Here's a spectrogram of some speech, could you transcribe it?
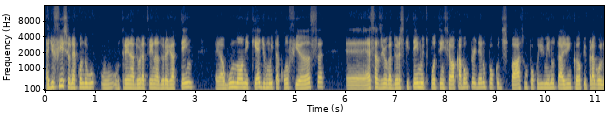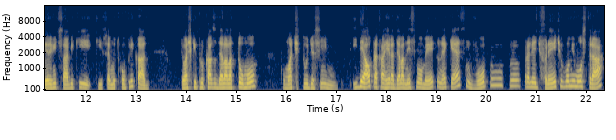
é difícil, né? Quando o, o, treinador, a treinadora já tem é, algum nome que é de muita confiança, é, essas jogadoras que têm muito potencial acabam perdendo um pouco de espaço, um pouco de minutagem em campo, e para goleiro a gente sabe que, que isso é muito complicado. Eu acho que pro caso dela, ela tomou uma atitude assim ideal para a carreira dela nesse momento, né? Que é assim, vou pro, pra linha de frente, eu vou me mostrar.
